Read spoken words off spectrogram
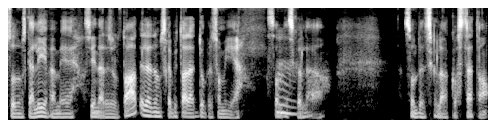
så de skal leve med sine resultat, eller de skal betale dobbelt så mye som, mm. det, skulle, som det skulle ha kostet. Da.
